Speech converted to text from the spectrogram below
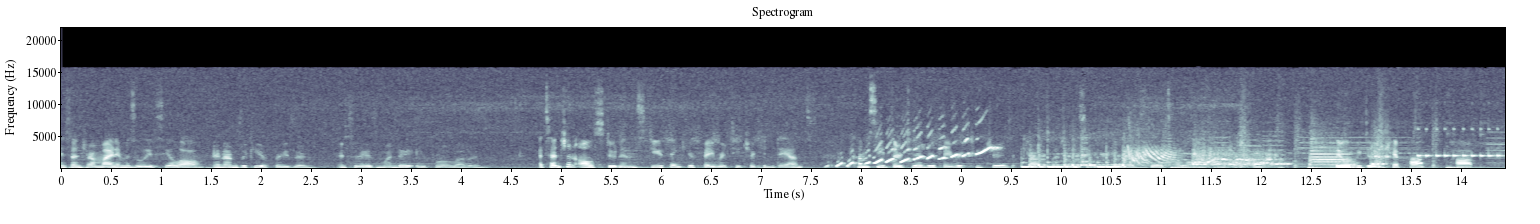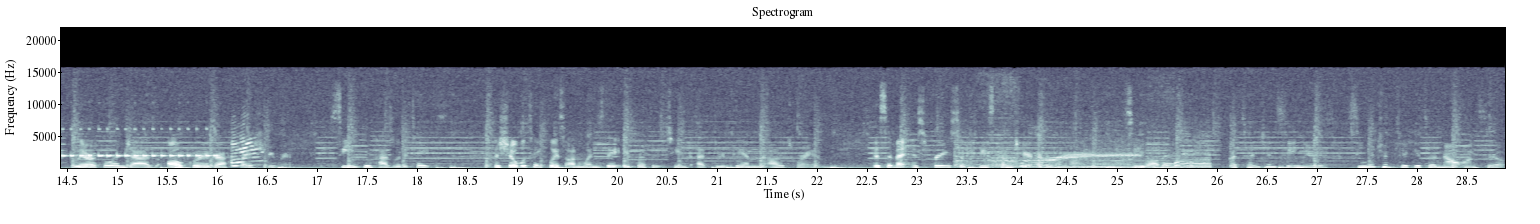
morning, Central. My name is Alicia Law. And I'm Zakia Fraser. And today is Monday, April 11th. Attention all students, do you think your favorite teacher can dance? Come see 13 of your favorite teachers, counselors, and security guards dance alongside a streamer. They will be doing hip hop, pop, lyrical, and jazz, all choreographed by a streamer. See who has what it takes. The show will take place on Wednesday, April 13th at 3 p.m. in the auditorium. This event is free, so please come cheer everyone on. See you all there. Attention seniors, senior trip tickets are now on sale.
